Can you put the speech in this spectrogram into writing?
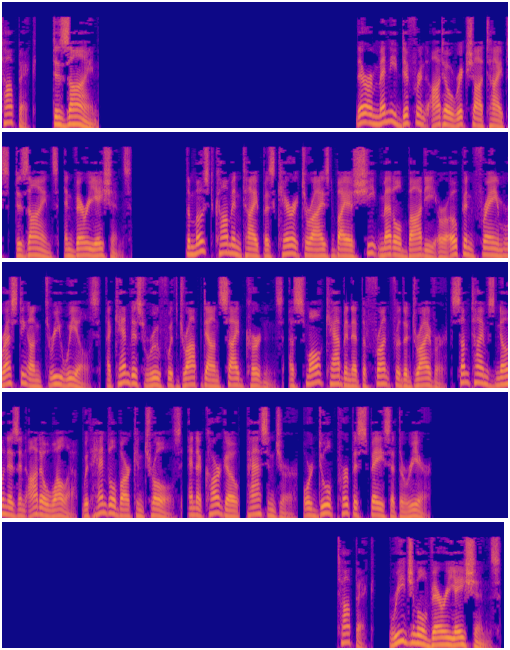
Topic: Design. There are many different auto rickshaw types, designs, and variations. The most common type is characterized by a sheet metal body or open frame resting on three wheels, a canvas roof with drop-down side curtains, a small cabin at the front for the driver sometimes known as an auto walla, with handlebar controls, and a cargo, passenger, or dual-purpose space at the rear. Regional variations.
